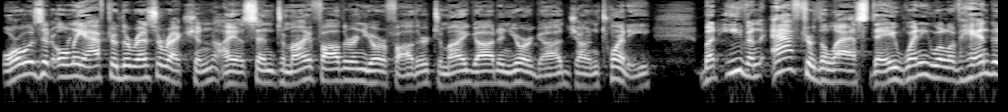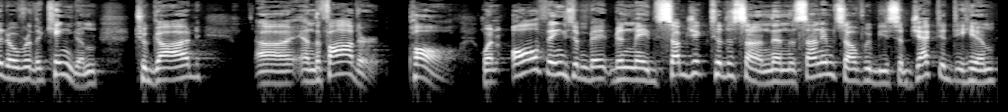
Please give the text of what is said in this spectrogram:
Or was it only after the resurrection, I ascend to my Father and your Father, to my God and your God, John 20, but even after the last day, when he will have handed over the kingdom to God uh, and the Father, Paul, when all things have been made subject to the Son, then the Son himself would be subjected to him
